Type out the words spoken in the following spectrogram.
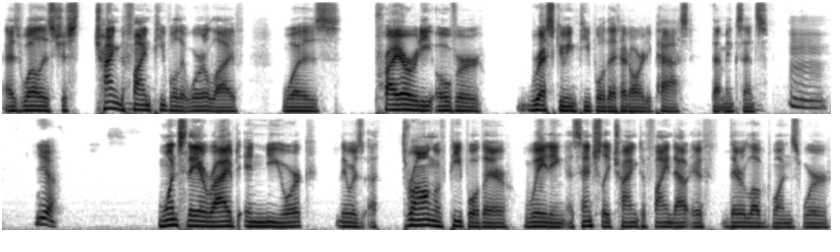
as well as just trying to find people that were alive, was priority over rescuing people that had already passed. If that makes sense. Mm. yeah. once they arrived in New York, there was a throng of people there waiting, essentially trying to find out if their loved ones were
